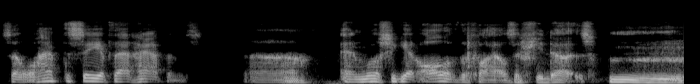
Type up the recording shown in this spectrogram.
So we'll have to see if that happens. Uh, and will she get all of the files if she does? Hmm.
